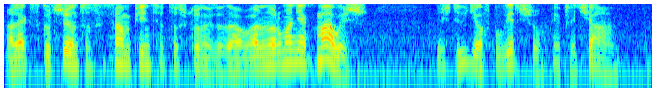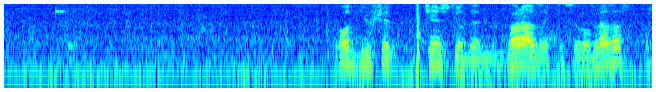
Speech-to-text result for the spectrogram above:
Ale jak skoczyłem, to sam 500 szkody zadałem, ale normalnie jak małyż. Gdzieś ty widział w powietrzu, jak leciałem. Odbił się ciężki ode mnie. Dwa razy. Jak ty sobie wyobrażasz? Aż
